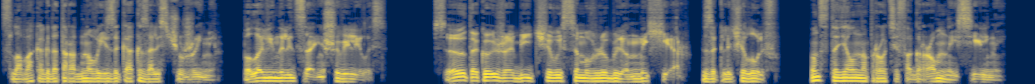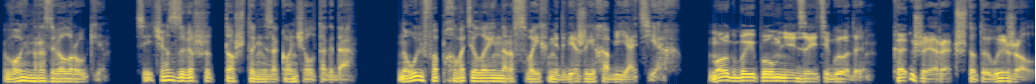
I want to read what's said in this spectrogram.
Слова когда-то родного языка оказались чужими. Половина лица не шевелилась. «Все такой же обидчивый самовлюбленный хер», — заключил Ульф. Он стоял напротив, огромный и сильный. Воин развел руки. Сейчас завершит то, что не закончил тогда. Но Ульф обхватил Эйнера в своих медвежьих объятиях. «Мог бы и поумнеть за эти годы. Как же я рад, что ты выжил!»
